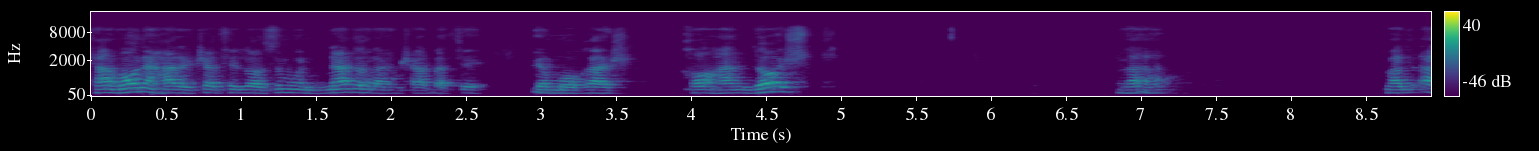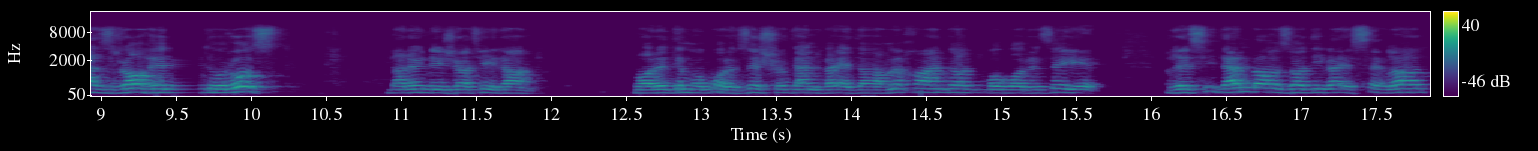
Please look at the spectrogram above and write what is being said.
توان حرکت لازم رو ندارن که البته به موقعش خواهند داشت. و و از راه درست برای نجات ایران وارد مبارزه شدن و ادامه خواهند داد. مبارزه رسیدن به آزادی و استقلال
